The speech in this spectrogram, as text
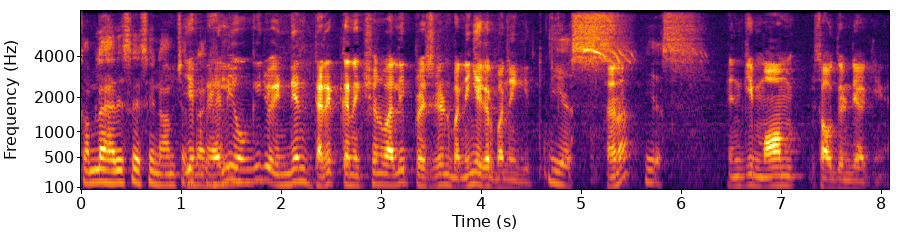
कमला हैरिस का ऐसे नाम चल रहा है। पहली होंगी जो इंडियन डायरेक्ट कनेक्शन वाली प्रेसिडेंट बनेंगी अगर बनेगी तो। यस है ना? यस इनकी मॉम साउथ इंडिया की है।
